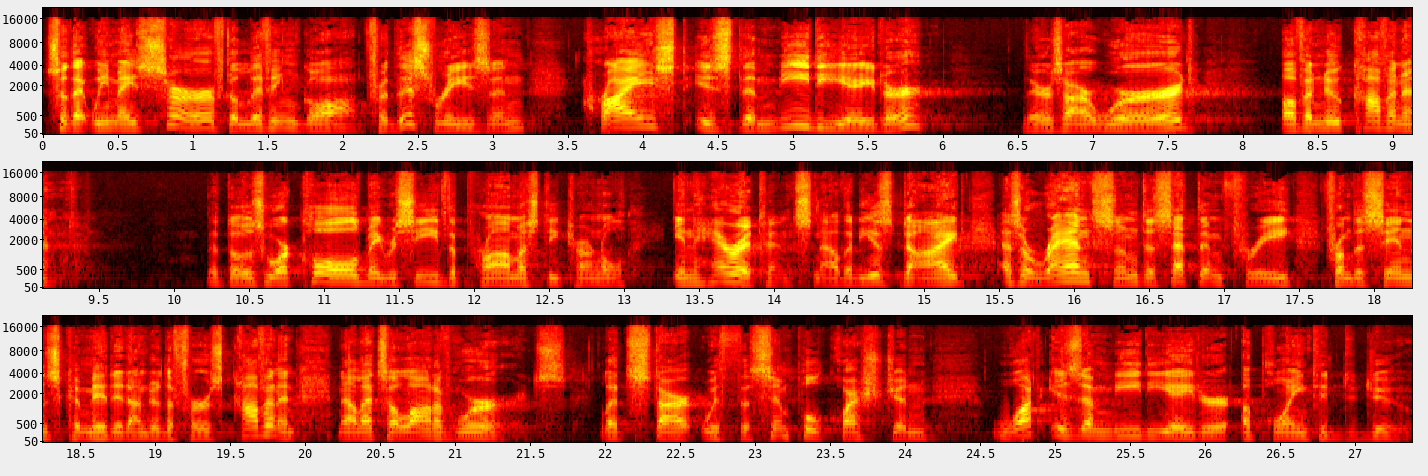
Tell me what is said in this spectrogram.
so that we may serve the living God. For this reason, Christ is the mediator, there's our word, of a new covenant, that those who are called may receive the promised eternal inheritance, now that he has died as a ransom to set them free from the sins committed under the first covenant. Now, that's a lot of words. Let's start with the simple question what is a mediator appointed to do?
